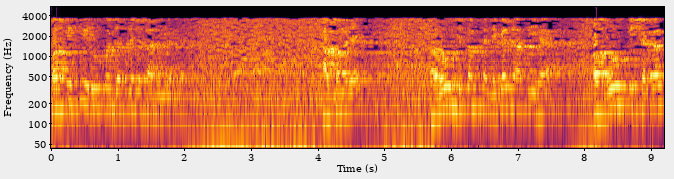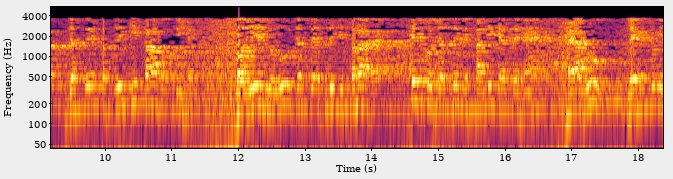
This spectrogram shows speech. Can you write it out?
اور اسی روح کو جذبے میں شادی کرتے ہیں آپ سمجھ آئی روح جسم سے نکل جاتی ہے اور روح کی شکل جسے اصلی کی طرح ہوتی ہے۔ اور یہ جو روح جسے اصلی کی طرح ہے اس کو جسے مثالی کہتے ہیں، ہے روح لیکن کیونکہ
